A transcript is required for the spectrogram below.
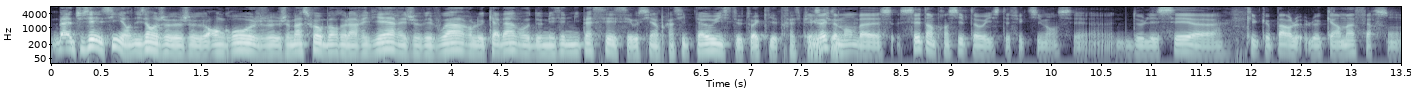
Bah, tu sais, si, en disant, je, je en gros, je, je m'assois au bord de la rivière et je vais voir le cadavre de mes ennemis passés. C'est aussi un principe taoïste, toi qui es très spirituel. Exactement, bah, c'est un principe taoïste, effectivement. C'est euh, de laisser euh, quelque part le, karma faire son.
